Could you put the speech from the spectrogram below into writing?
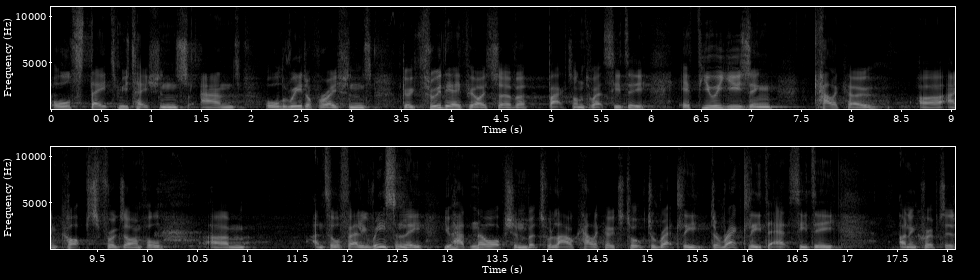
All state mutations and all the read operations go through the API server back onto etcd. If you were using Calico uh, and kops, for example, um, until fairly recently, you had no option but to allow Calico to talk directly, directly to etcd unencrypted.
